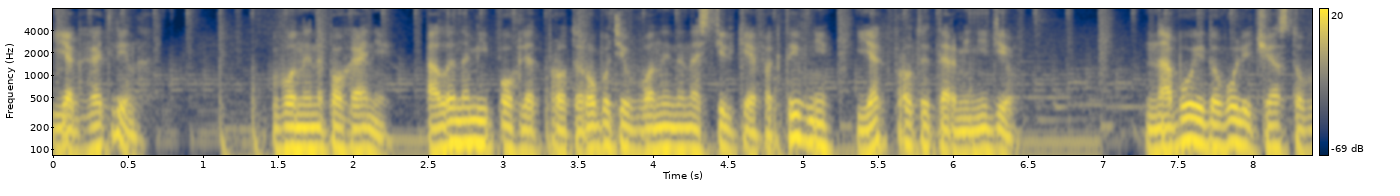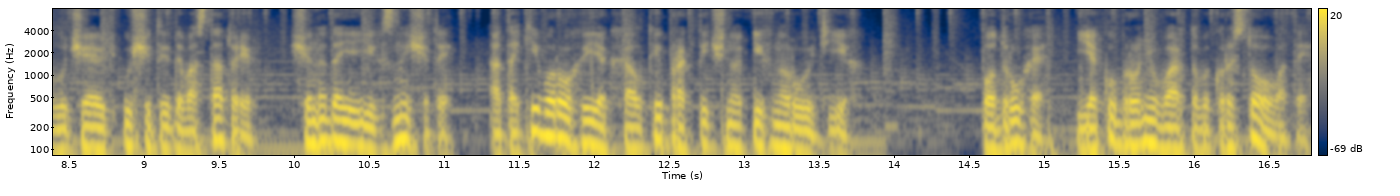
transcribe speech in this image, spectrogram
як Гатлінг? Вони непогані, але, на мій погляд, проти роботів вони не настільки ефективні, як проти термінідів. Набої доволі часто влучають у щити девастаторів, що не дає їх знищити, а такі вороги, як халки, практично ігнорують їх. По-друге, яку броню варто використовувати?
